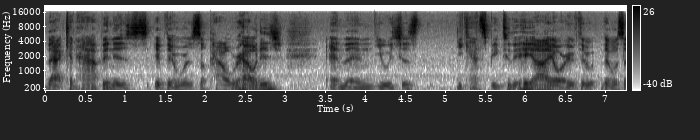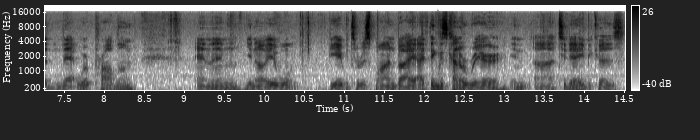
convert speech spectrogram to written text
that can happen is if there was a power outage and then you would just you can't speak to the ai or if there, there was a network problem and then you know it won't be able to respond but i, I think it's kind of rare in uh, today because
